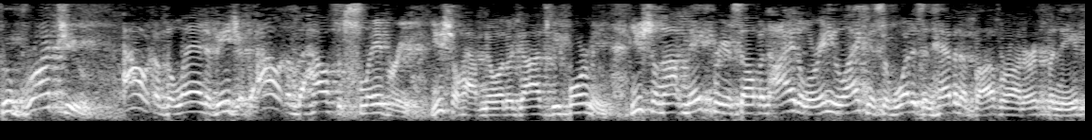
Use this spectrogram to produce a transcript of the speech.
who brought you out of the land of Egypt, out of the house of slavery. You shall have no other gods before me. You shall not make for yourself an idol or any likeness of what is in heaven above or on earth beneath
